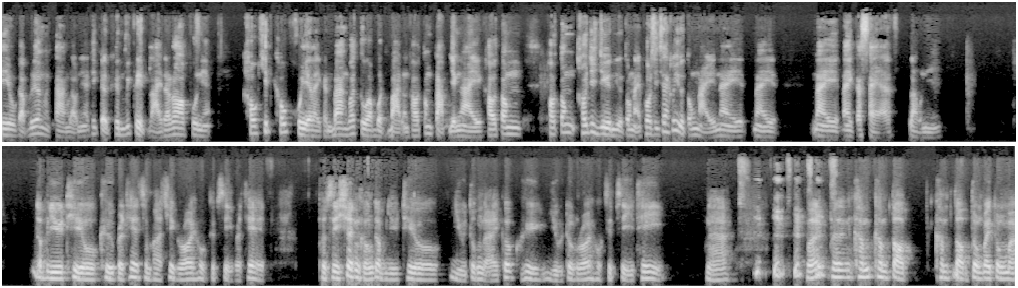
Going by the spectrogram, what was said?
ดีลกับเรื่องต่างๆ เหล่านี้ที่เกิดขึ้นวิกฤตหลายระลอกพวกนี้เขาคิดเขาคุยอะไรกันบ้างว่าตัวบทบาทของเขาต้องปรับยังไงเขาต้องเขาต้องเขาจะยืนอยู่ตรงไหนโพสิชันเขาอยู่ตรงไหนในในในในกระแสเหล่านี้ WTO คือประเทศสมาชิก 164 ประเทศ position ของ WTO อยู่ตรงไหนก็คืออยู่ตรง 164 ที่นะฮะเพราะฉะนั้นคำคำตอบ คำตอบตรงไปตรงมา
